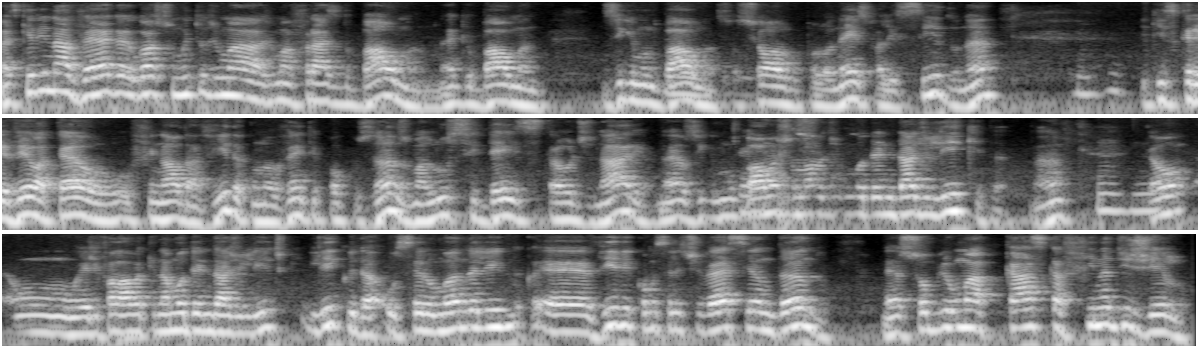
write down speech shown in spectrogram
mas que ele navega. Eu gosto muito de uma, de uma frase do Bauman, né, que o Bauman, Zygmunt Bauman, uhum. sociólogo polonês falecido, né, uhum. e que escreveu até o, o, final da vida, com 90 e poucos anos, uma lucidez extraordinária. Né, o Zygmunt Bauman chamava de modernidade líquida. Né? Uhum. Então, um, ele falava que na modernidade líquida, o ser humano ele é, vive como se ele estivesse andando né, sobre uma casca fina de gelo.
